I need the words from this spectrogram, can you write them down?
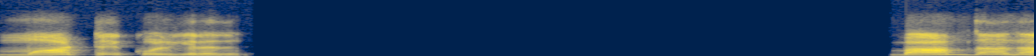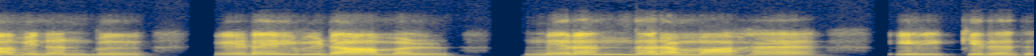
மாற்றிக் கொள்கிறது. பாப்தாதாவின் அன்பு இடைவிடாமல் நிரந்தரமாக இருக்கிறது.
